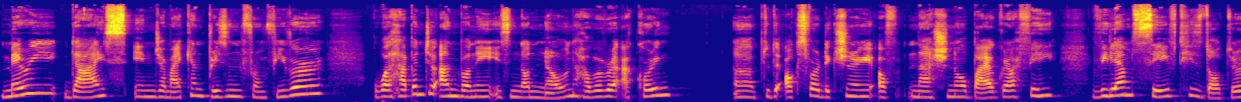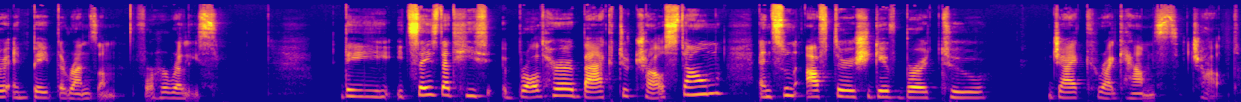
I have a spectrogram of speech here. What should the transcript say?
Mary dies in Jamaican prison from fever. What happened to Anne Bonny is not known. However, according uh, to the Oxford Dictionary of National Biography, William saved his daughter and paid the ransom for her release they it says that he brought her back to Charlestown and soon after she gave birth to Jack Rackham's child.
